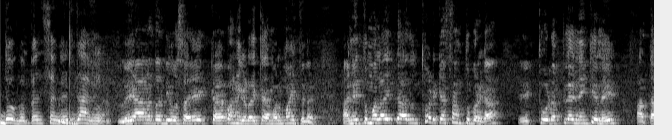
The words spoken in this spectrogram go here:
दोघं पण संगत जागलं. लय आनंदा दिवस आहे. काय भानगड आहे काय मला माहिती नाही. आणि तुम्हाला एक अजून थोडक्यात सांगतो बरं का. एक थोडं प्लॅनिंग केलंय. आता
